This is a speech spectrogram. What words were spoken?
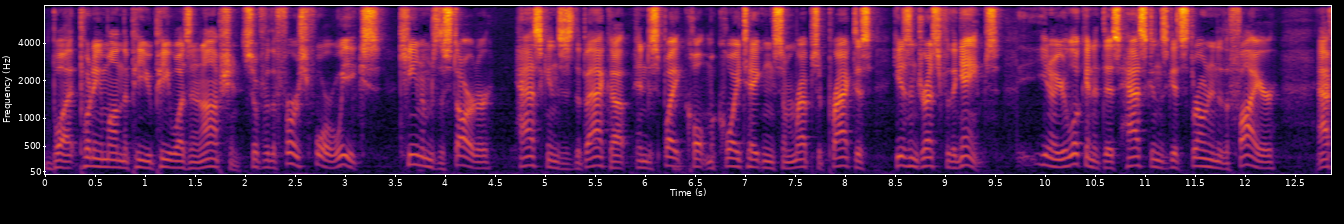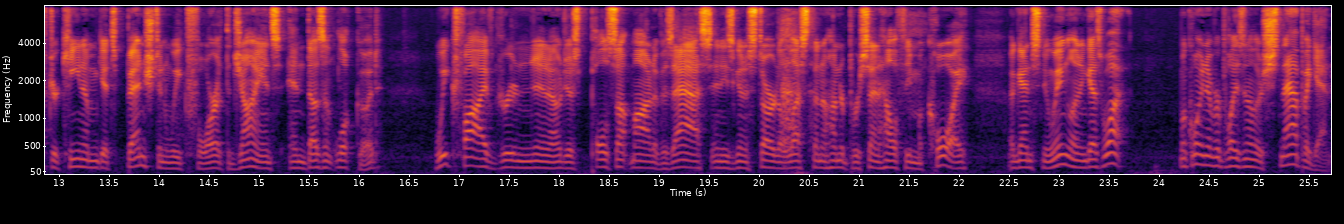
but putting him on the PUP wasn't an option. So for the first four weeks, Keenum's the starter, Haskins is the backup, and despite Colt McCoy taking some reps at practice, he isn't dressed for the games. You know, you're looking at this, Haskins gets thrown into the fire after Keenum gets benched in week four at the Giants and doesn't look good. Week five, Gruden, you know, just pulls something out of his ass, and he's going to start a less than 100% healthy McCoy against New England. And guess what? McCoy never plays another snap again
